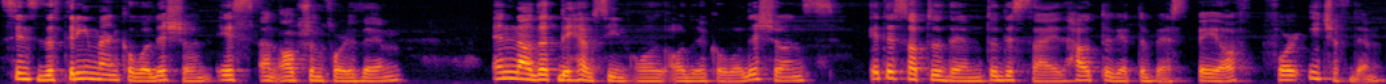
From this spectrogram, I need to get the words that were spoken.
Since the three-man coalition is an option for them, and now that they have seen all other coalitions, it is up to them to decide how to get the best payoff for each of them.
